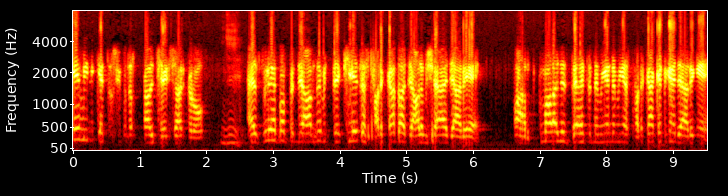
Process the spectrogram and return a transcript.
ਇਹ ਵੀ ਨਹੀਂ ਕਿ ਤੁਸੀਂ ਕੁਦਰਤ ਨਾਲ ਛੇੜਛਾੜ ਕਰੋ। ਜੀ। ਇਸ ਵੇਲੇ ਆਪਾਂ ਪੰਜਾਬ ਦੇ ਵਿੱਚ ਦੇਖੀਏ ਤੇ ਸੜਕਾਂ ਦਾ ਜਾਲ ਵਿਛਾਇਆ ਜਾ ਰਿਹਾ ਹੈ। ਭਾਰਤਮਾਲਾ ਦੇ ਤਹਿਤ ਨਵੀਆਂ ਨਵੀਆਂ ਸੜਕਾਂ ਕੱਢੀਆਂ ਜਾ ਰਹੀਆਂ।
